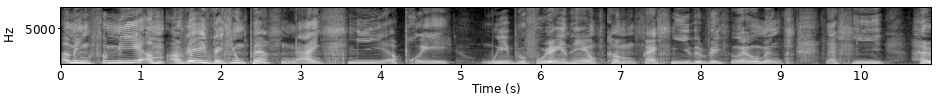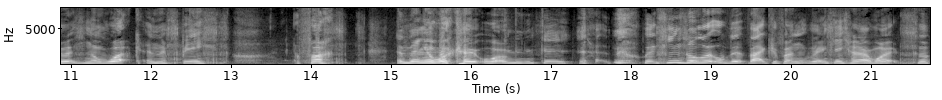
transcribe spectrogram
I mean, for me, I'm a very visual person. I see a play way before anything else comes. I see the visual elements. I see how it's to work in the space first. And then I work out what I'm to say. Which seems a little bit back to front, but it's just how that works. So,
